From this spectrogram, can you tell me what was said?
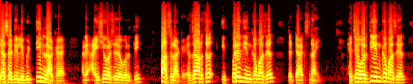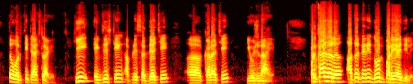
त्यासाठी लिमिट तीन लाख आहे आणि ऐंशी वर्षाच्या वरती पाच लाख आहे. याचा अर्थ इथपर्यंत इन्कम असेल तर टॅक्स नाही. ह्याच्यावरती इन्कम असेल तर वरती टॅक्स लागेल. ही एक्झिस्टिंग आपली सध्याची कराची योजना आहे. पण काय झालं? आता त्यांनी दोन पर्याय दिले.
